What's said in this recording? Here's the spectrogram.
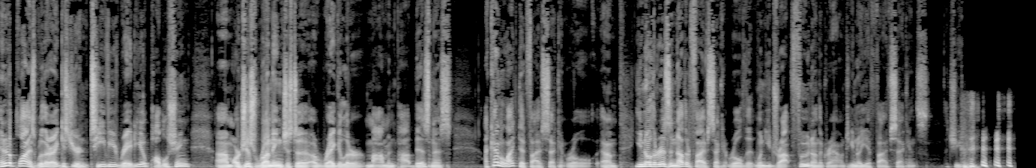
And it applies whether I guess you're in TV, radio, publishing, um, or just running just a, a regular mom and pop business. I kind of like that five second rule. Um, you know, there is another five second rule that when you drop food on the ground, you know, you have five seconds that you.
